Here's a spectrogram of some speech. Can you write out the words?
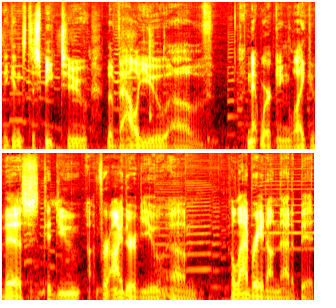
begins to speak to the value of networking like this. Could you, for either of you, um, elaborate on that a bit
